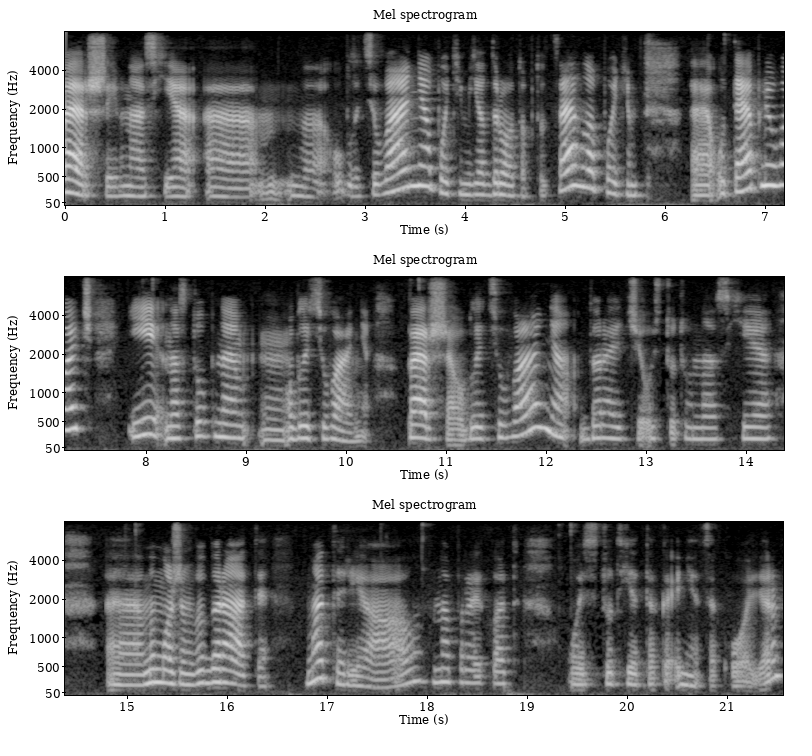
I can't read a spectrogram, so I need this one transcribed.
Перший в нас є е, облицювання, потім ядро, тобто цегла, потім е, утеплювач і наступне облицювання. Перше облицювання, до речі, ось тут у нас є, е, ми можемо вибирати матеріал, наприклад. Ось тут є таке, ні, це колір.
